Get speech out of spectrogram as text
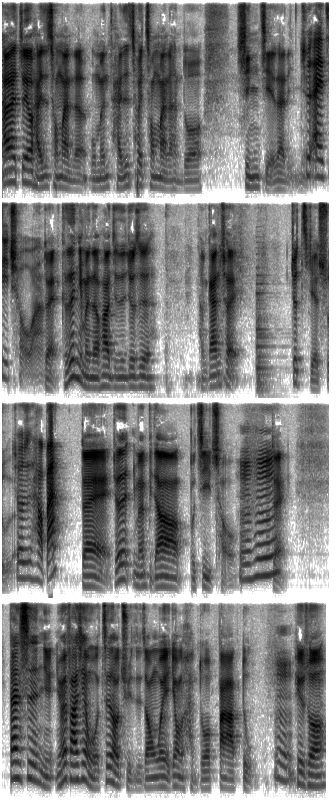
它在最后还是充满了，我们还是会充满了很多。心结在里面，就是爱记仇啊。对，可是你们的话其实就是很干脆，就结束了。就是好吧。对，就是你们比较不记仇。嗯哼。对，但是你你会发现，我这首曲子中我也用了很多八度。嗯。譬如说，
